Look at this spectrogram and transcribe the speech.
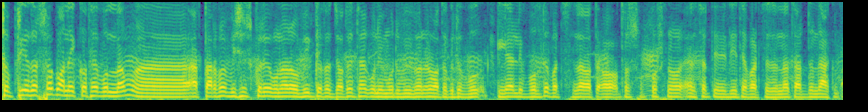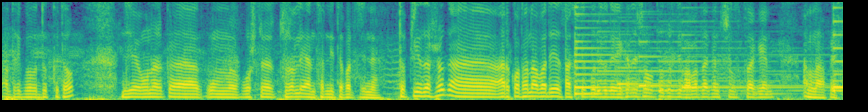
তো প্রিয় দর্শক, অনেক কথাই বললাম আর তারপর বিশেষ করে ওনার অভিজ্ঞতা যতই থাক, উনি মুরব্বী বিমানের অত কিছু ক্লিয়ারলি বলতে পারছেন না, অত প্রশ্ন অ্যান্সার তিনি দিতে পারছেন না, তার জন্য আন্তরিকভাবে দুঃখিত যে ওনার প্রশ্নের টোটালি অ্যান্সার নিতে পারছি না। তো প্রিয় দর্শক আর কথা না বাড়িয়ে আজকে এখানে সমস্ত করছি। ভালো থাকেন, সুস্থ থাকেন। আল্লাহ হাফেজ।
